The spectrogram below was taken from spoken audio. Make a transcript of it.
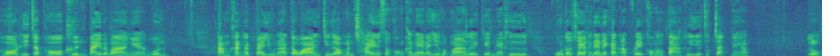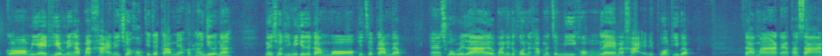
พอที่จะพอขึ้นไปแบบว่าไงทุกคนทำขั้นถัดไปอยู่นะ แต่ว่าจริงๆแล้วมันใช้ในส่วนของคะแนนอะเยอะมากๆเลยเกมเนี้ยคือ คุณต้องใช้คะแนนในการอัปเกรดของต่างๆ คือเยอะจะจัดๆนะครับแล้วก็มีไอเทมนะครับมาขายในช่วงของกิจกรรมเนี่ยค่อนข้างเยอะนะ ในช่วงที่มีกิจกรรมบอลกิจกรรมแบบ อ่าช่วงเวลาอะไรประมาณนี้ทุกคนนะครับ มันจะมีของแรมาขายในพวกที่แบบสามารถอ่าประสาน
